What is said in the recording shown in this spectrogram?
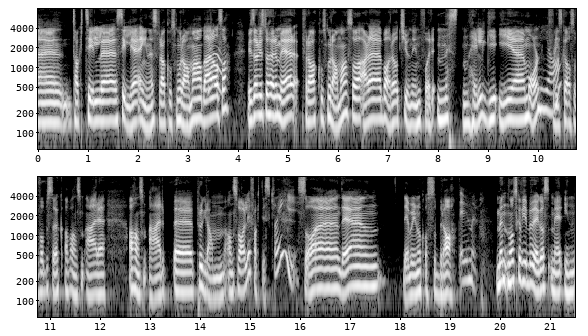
eh, takk til eh, Silje Engnes fra Kosmorama der, altså. Hvis dere har lyst til å høre mer fra Kosmorama, så er det bare å tune inn for nesten helg i eh, morgen. Ja. For de skal også få besøk av han som er, eh, av han som er eh, programansvarlig, faktisk. Oi. Så det, det blir nok også bra. Det blir moro. Men nå skal vi bevege oss mer inn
